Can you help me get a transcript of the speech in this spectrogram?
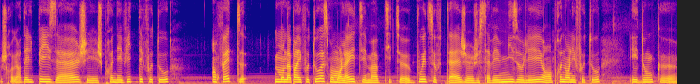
je regardais le paysage et je prenais vite des photos. En fait, mon appareil photo à ce moment-là était ma petite euh, bouée de sauvetage. Je savais m'isoler en prenant les photos. Et donc, euh,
